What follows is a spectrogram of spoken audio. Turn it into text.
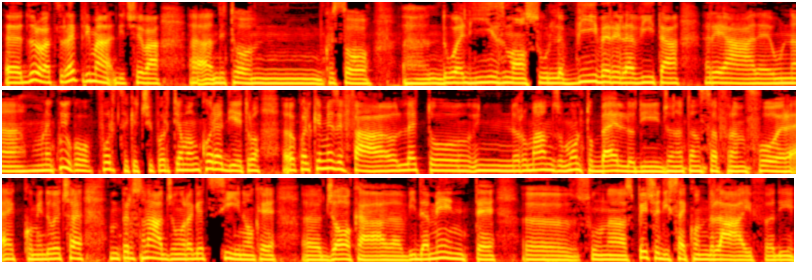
eh, Zurovaz, lei prima diceva, eh, ha detto mh, mm, questo eh, dualismo sul vivere la vita reale, un, un, equivoco forse che ci portiamo ancora dietro. Eh, qualche mese fa ho letto un romanzo molto bello di Jonathan Safran Foer, Eccomi, dove c'è un personaggio, un ragazzino che eh, gioca avidamente eh, su una specie di second life, di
